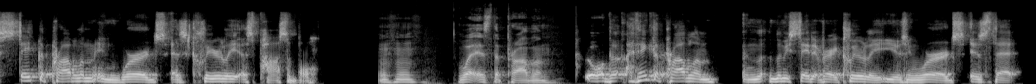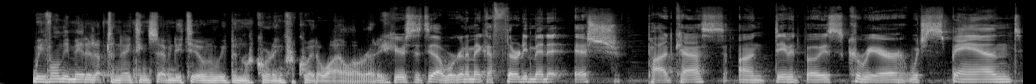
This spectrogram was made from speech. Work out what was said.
State the problem in words as clearly as possible. Mm-hmm. What is the problem? Well, the, I think the problem, and l- let me state it very clearly using words, is that we've only made it up to 1972 and we've been recording for quite a while already. Here's the deal. We're going to make a 30 minute ish podcast on David Bowie's career, which spanned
